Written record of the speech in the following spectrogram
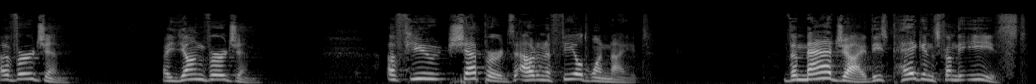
A virgin, a young virgin, a few shepherds out in a field one night, the Magi, these pagans from the east,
